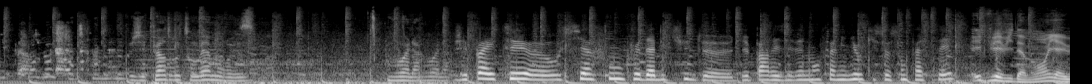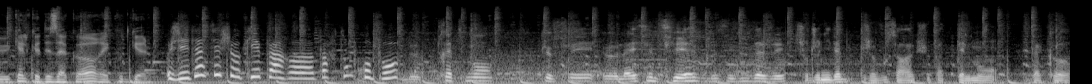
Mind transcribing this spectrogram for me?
c'est hyper dur quand même. J'ai peur de retomber amoureuse. Voilà, voilà. J'ai pas été euh, aussi à fond que d'habitude euh, de par les événements familiaux qui se sont passés. Et puis évidemment, il y a eu quelques désaccords et coups de gueule. J'ai été assez choquée par, euh, par ton propos. Le traitement que fait euh, la SNCF de ses usagers. Sur Johnny Depp, j'avoue, Sarah, que je suis pas tellement d'accord.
